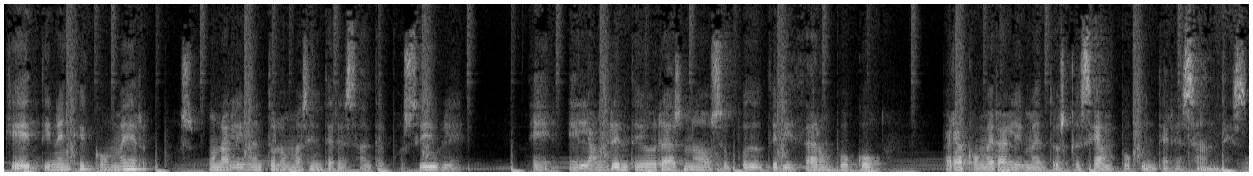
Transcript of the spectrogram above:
que tienen que comer pues, un alimento lo más interesante posible, eh, el hambre entre horas no se puede utilizar un poco para comer alimentos que sean poco interesantes.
